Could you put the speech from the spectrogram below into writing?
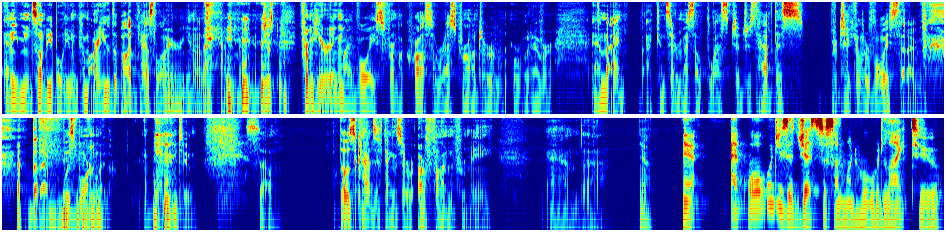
And even some people even come, "Are you the podcast lawyer?" You know that kind of thing. Just from hearing my voice from across a restaurant or or whatever, and I I consider myself blessed to just have this particular voice that I've that I was born with, born into. So those kinds of things are are fun for me, and uh, yeah, yeah. And what would you suggest to someone who would like to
